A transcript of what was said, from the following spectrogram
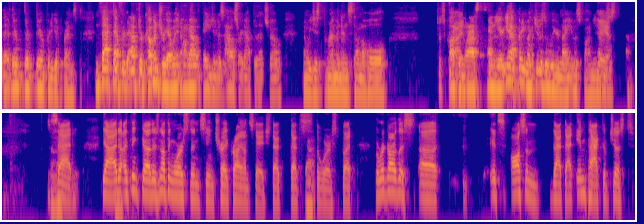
Yeah, they're, they're they're they're pretty good friends. In fact, after after Coventry, I went and hung out with Page at his house right after that show, and we just reminisced on the whole just fucking last 10 years. Yeah, pretty much. It was a weird night. It was fun. You know, yeah, yeah. Just, so. sad. Yeah, I, I think uh, there's nothing worse than seeing Trey cry on stage. That that's yeah. the worst. But but regardless, uh, it's awesome that that impact of just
